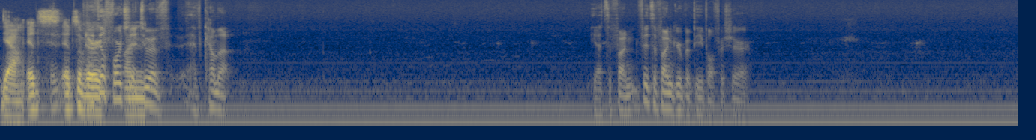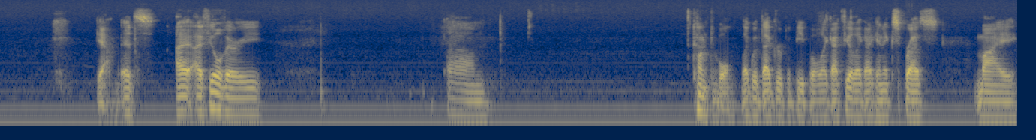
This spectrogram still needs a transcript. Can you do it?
yeah it's And- it's a very I feel fortunate fun- to have have come up. Yeah, it's a fun. It's a fun group of people for sure. yeah it's i i feel very um comfortable like with that group of people. Like I feel like I can express my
